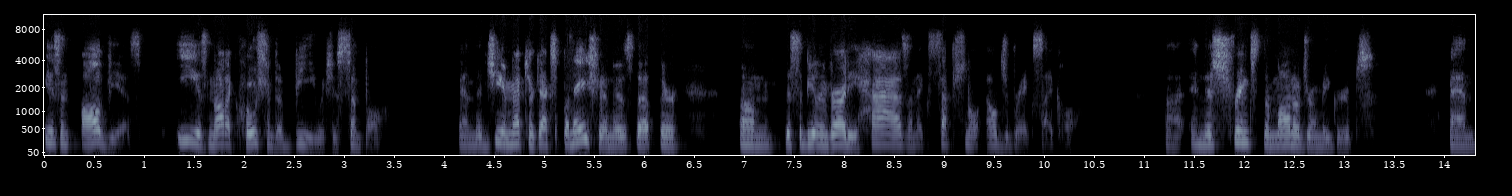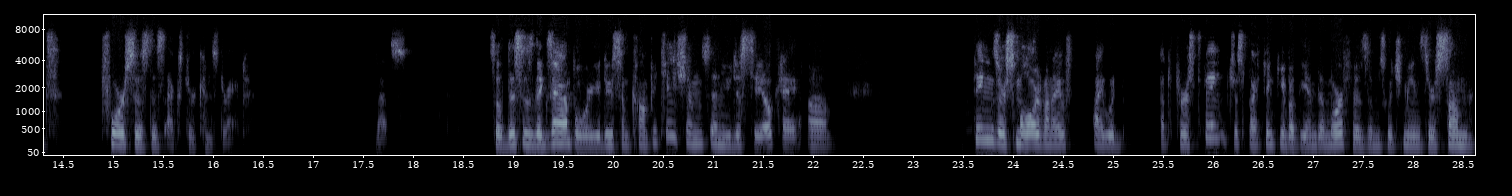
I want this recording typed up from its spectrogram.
isn't obvious. E is not a quotient of B, which is simple. And the geometric explanation is that there, um, this abelian variety has an exceptional algebraic cycle. Uh, and this shrinks the monodromy groups and forces this extra constraint. That's so this is the example where you do some computations and you just say, okay, um, things are smaller than I, I would at first think just by thinking about the endomorphisms, which means there's some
